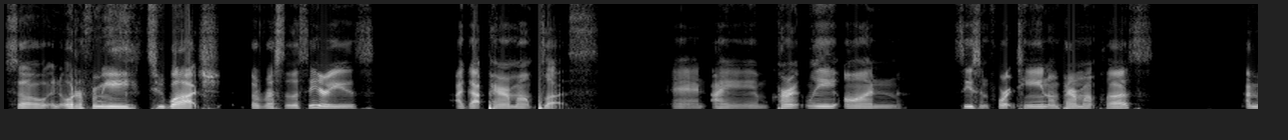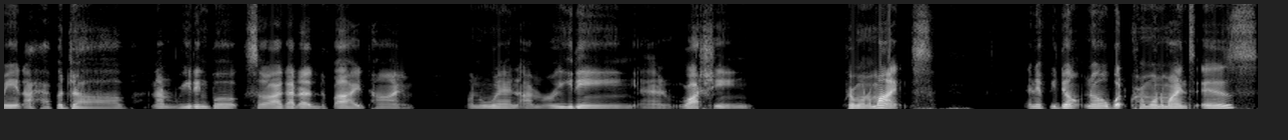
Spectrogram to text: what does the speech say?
So, in order for me to watch the rest of the series, I got Paramount Plus. And I am currently on season 14 on Paramount Plus. I mean, I have a job and I'm reading books, so I got to divide time on when I'm reading and watching Criminal Minds. And if you don't know what Criminal Minds is,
